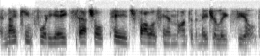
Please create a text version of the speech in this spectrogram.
and 1948 Satchel Paige follows him onto the major league field.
